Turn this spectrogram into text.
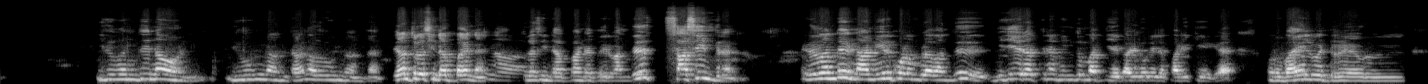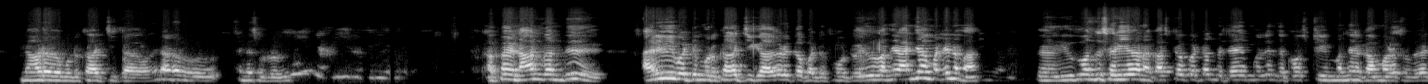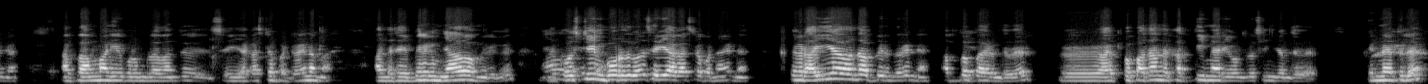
இது வந்து நான் இதுவும் நான் தான் அதுவும் நான் தான் இதான் துளசியின் அப்பா என்ன துளசியின் அப்பான்ற பேர் வந்து சசீந்திரன் இது வந்து நான் நீர்கொழும்புல வந்து விஜயரத்னம் இந்து மத்திய கல்லூரியில படிக்க ஒரு வயல் வெட்டுற ஒரு நாடகம் ஒன்று காட்சிக்காக வந்து நான் ஒரு என்ன சொல்றது? அப்ப நான் வந்து அருவி வட்டும் ஒரு காட்சிக்காக எடுக்கப்பட்ட போட்டோ இது வந்து அஞ்சாம் மண்டே நம்ம இது வந்து சரியா நான் கஷ்டப்பட்டு அந்த டைம்ல இந்த காஸ்டியூம் வந்து எனக்கு அம்மா எடுத்துருந்தேன் அப்ப அம்மா நீர் குடும்பல வந்து சரியா கஷ்டப்பட்டேன் நம்ம அந்த டைம் எனக்கு ஞாபகம் இருக்கு. இந்த காஸ்டியூம் போடுறதுக்கு வந்து சரியா கஷ்டப்பட்டேன் என்ன? எங்களோட ஐயா வந்து அப்ப இருந்தவர் என்ன? அப்பப்பா இருந்தவர். அப்ப பார்த்தா அந்த கத்தி மாதிரி ஒன்று செஞ்சிருந்தவர் என்னத்துல?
